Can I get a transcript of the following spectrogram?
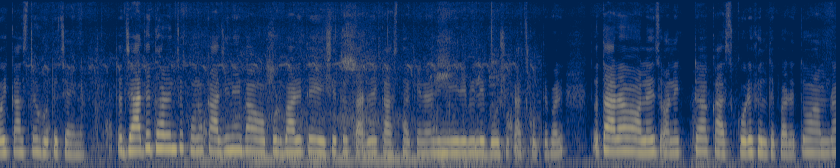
ওই কাজটা হতে চায় না। তো যাদের ধরেন যে কোনো কাজই নেই বা অপর বাড়িতে এসে তো তাদের কাজ থাকে না নিরিবিলি বসে কাজ করতে পারে। তো তারা অলওয়েজ অনেকটা কাজ করে ফেলতে পারে। তো আমরা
